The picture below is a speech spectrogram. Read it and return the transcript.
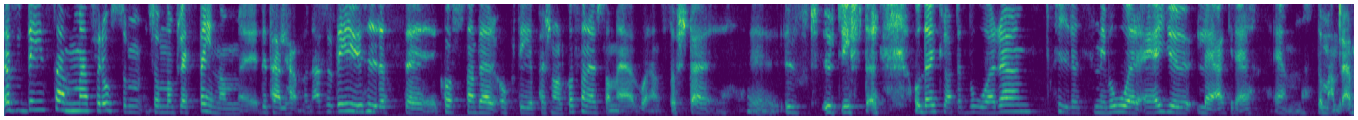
alltså det är samma för oss som, som de flesta inom eh, detaljhandeln. Alltså det är ju hyreskostnader och det är personalkostnader som är våra största eh, ut, utgifter. Och det är klart att våra hyresnivåer är ju lägre än de andra.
